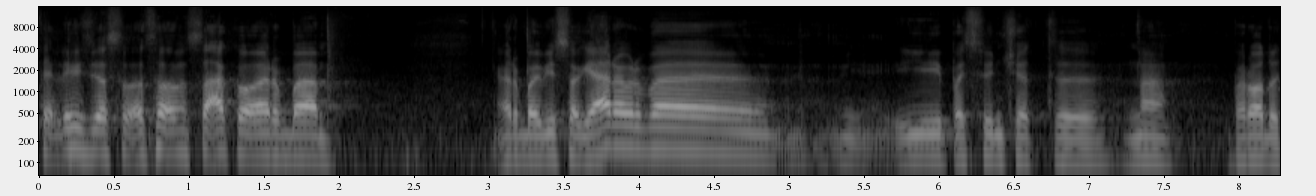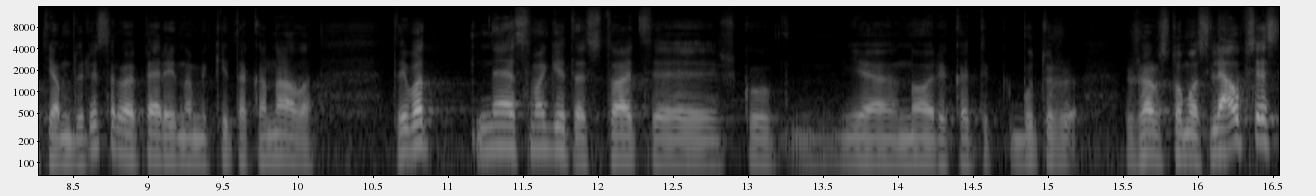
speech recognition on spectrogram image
televizijos vadovams sako, arba, arba viso gero, arba jį pasiunčiat, na, parodot jam duris arba pereinam į kitą kanalą. Tai vad nesmagi ta situacija, aišku, jie nori, kad būtų žarstomos liaupsės,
